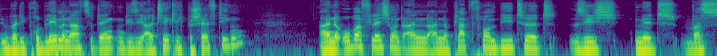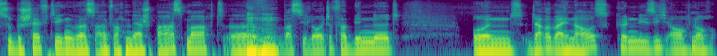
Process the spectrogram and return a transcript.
über die Probleme nachzudenken, die sie alltäglich beschäftigen. Eine Oberfläche und ein, eine Plattform bietet, sich mit was zu beschäftigen, was einfach mehr Spaß macht, äh, mhm. was die Leute verbindet. Und darüber hinaus können die sich auch noch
